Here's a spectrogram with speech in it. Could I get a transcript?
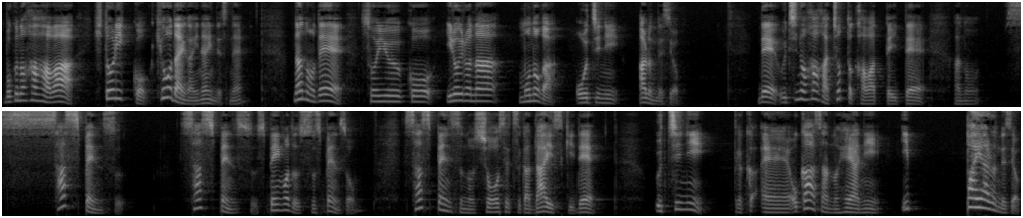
僕の母は一人っ子兄弟がいないんですね。なのでそういうこういろいろなものがお家にあるんですよ。でうちの母ちょっと変わっていてあのサスペンス。サスペンススペイン語でススペンソサスペンスの小説が大好きでうちに、えー、お母さんの部屋にいっぱいあるんですよ。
